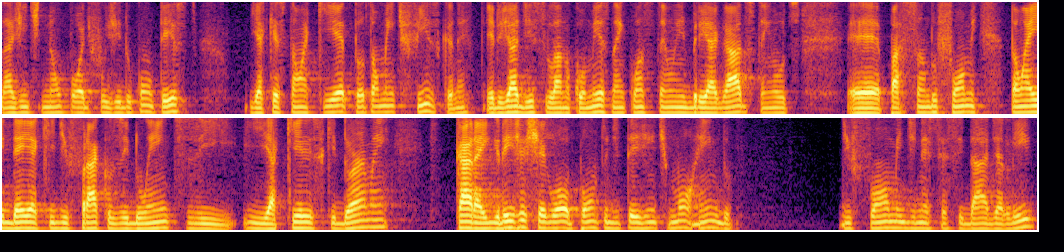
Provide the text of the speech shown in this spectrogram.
a gente não pode fugir do contexto. E a questão aqui é totalmente física, né? Ele já disse lá no começo, né, enquanto tem um embriagados, tem outros é, passando fome. Então a ideia aqui de fracos e doentes e, e aqueles que dormem, cara, a igreja chegou ao ponto de ter gente morrendo de fome, de necessidade ali,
